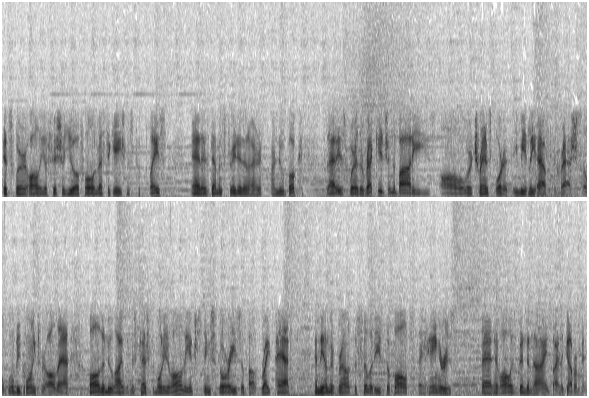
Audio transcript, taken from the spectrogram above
It's where all the official UFO investigations took place, and as demonstrated in our, our new book, that is where the wreckage and the bodies all were transported immediately after the crash. So we'll be going through all that all the new eyewitness testimony, all the interesting stories about Wright Pat and the underground facilities, the vaults, the hangars that have always been denied by the government.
